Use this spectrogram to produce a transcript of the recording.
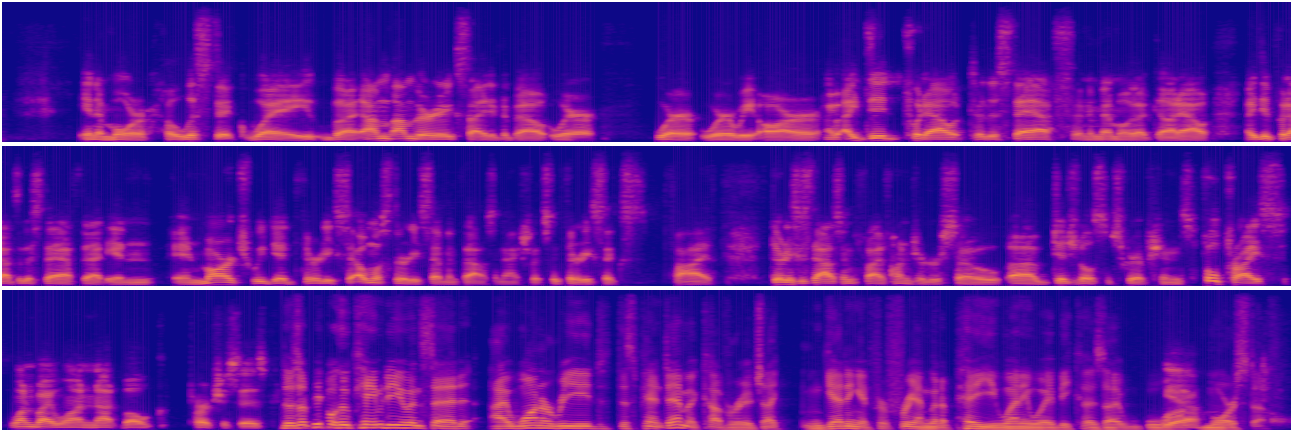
in a more holistic way. But I'm I'm very excited about where where where we are. I, I did put out to the staff in a memo that got out. I did put out to the staff that in in March we did thirty almost thirty seven thousand actually. So thirty six five. 36,500 or so uh, digital subscriptions, full price, one by one, not bulk purchases. Those are people who came to you and said, "I want to read this pandemic coverage. I'm getting it for free. I'm going to pay you anyway because I want Yeah. more stuff."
